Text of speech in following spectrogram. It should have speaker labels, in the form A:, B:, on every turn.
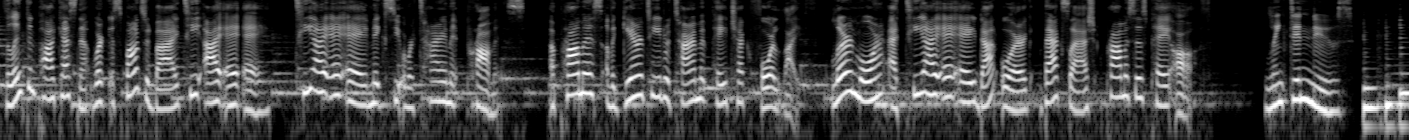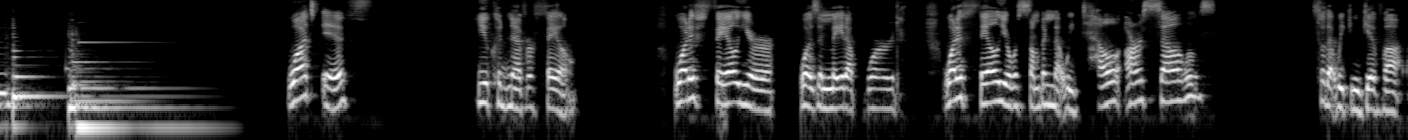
A: The LinkedIn Podcast Network is sponsored by TIAA. TIAA makes you a retirement promise, a promise of a guaranteed retirement paycheck for life. Learn more at TIAA.org backslash promises pay off.
B: LinkedIn News.
C: What if you could never fail? What if failure was a made up word? What if failure was something that we tell ourselves so that we can give up?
